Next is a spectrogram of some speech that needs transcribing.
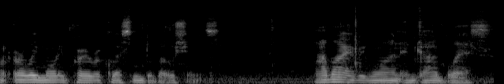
on early morning prayer requests and devotions. Bye bye, everyone, and God bless.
